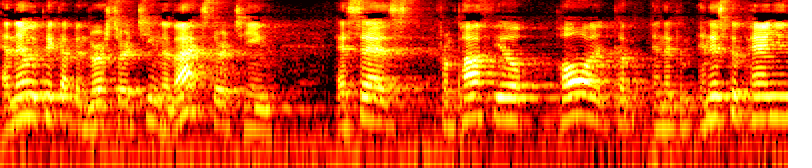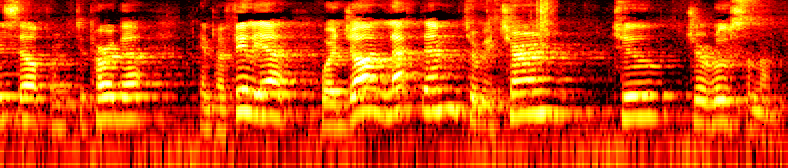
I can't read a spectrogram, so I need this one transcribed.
And then we pick up in verse 13 of Acts 13. It says, From Paphos, Paul and, and his companions sailed from, to Perga in Pamphylia, where John left them to return to Jerusalem.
